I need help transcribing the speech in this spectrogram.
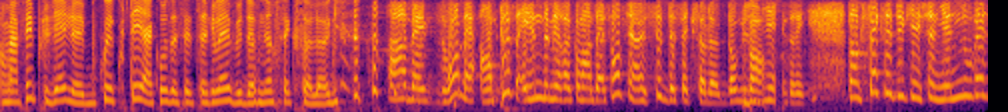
ma fille plus vieille l'a beaucoup écouté à cause de cette série-là, elle veut devenir sexologue. ah ben tu vois, mais en plus, une de mes recommandations, c'est un site de sexologue, donc j'y viendrai. Donc Sex Education, il y a une nouvelle,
